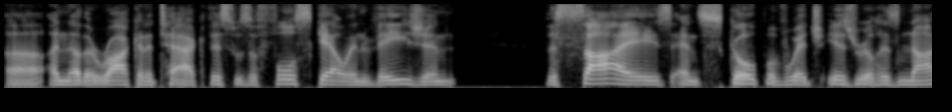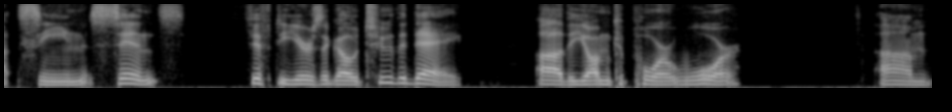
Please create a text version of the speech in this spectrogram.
uh, another rocket attack. This was a full scale invasion, the size and scope of which Israel has not seen since 50 years ago to the day, uh, the Yom Kippur War. Um,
